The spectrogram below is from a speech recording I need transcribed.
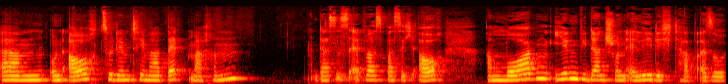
Ähm, und auch zu dem Thema Bett machen, das ist etwas, was ich auch am Morgen irgendwie dann schon erledigt habe. Also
